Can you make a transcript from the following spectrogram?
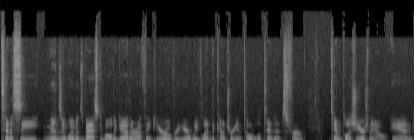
Tennessee men's and women's basketball together, I think year over year we've led the country in total attendance for 10 plus years now. And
